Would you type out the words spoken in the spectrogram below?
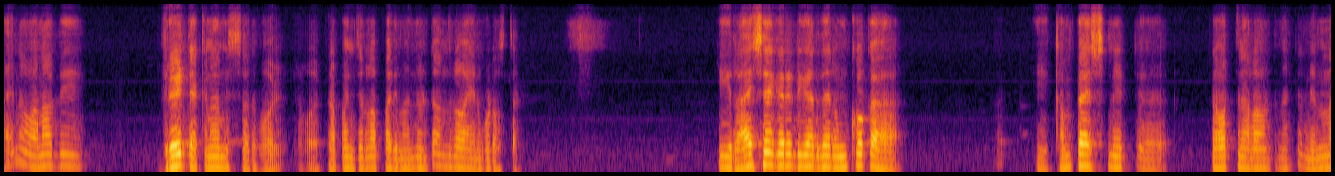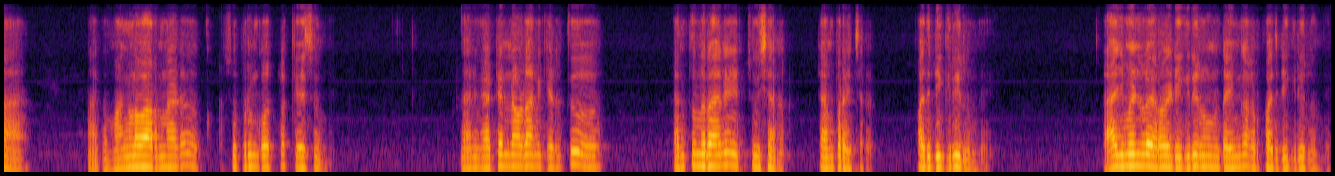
ఆయన one of the great economics of the world ప్రపంచంలో పది మంది ఉంటే అందులో ఆయన కూడా వస్తాడు. ఈ రాజశేఖర రెడ్డి గారి దగ్గర ఇంకొక ఈ కంపాషనేట్ uh, ప్రవర్తన ఎలా ఉంటుందంటే నిన్న నాకు మంగళవారం నాడు సుప్రీంకోర్టులో కేసు ఉంది. దానికి అటెండ్ అవ్వడానికి వెళ్తూ ఎంత ఉందిరా అని చూశాను. టెంపరేచర్ పది డిగ్రీలు ఉంది. రాజమండ్రిలో ఇరవై డిగ్రీలు ఉన్న టైంకి అక్కడ పది డిగ్రీలు ఉంది.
